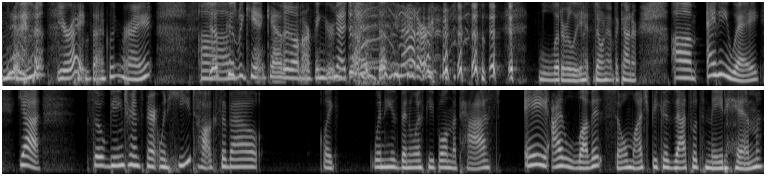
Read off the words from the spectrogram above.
mhm. You're right. exactly right. Just because we can't count it on our fingers yeah, and toes doesn't matter. literally don't have a counter. Um, anyway, yeah. So being transparent when he talks about like when he's been with people in the past, A, I love it so much because that's what's made him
